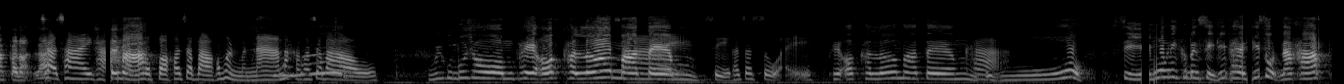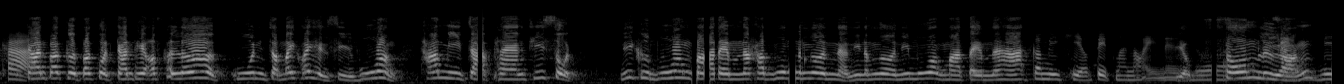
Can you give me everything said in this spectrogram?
5กะรัตแล้ว ใช่ใช่ค่ะใช่ไหม โอปอเขาจะเบาเขาเหมือนเหมือนน้ำอะค่ะเขาจะเบา อุ้ยคุณผู้ชม Play of Color มา เต็มใช่สีเขาจะสวย Play of Color มาเต็ม ค่ะโอ้โห สีม่วงนี่คือเป็นสีที่แพงที่สุดนะครับ ค่ะ การปรากฏปรากฏการ Play of Color คุณจะไม่ค่อยเห็นสีม่วง ถ้ามีจะแพงที่สุด นี่คือม่วงมาเต็มนะครับ ม่วงน้ำเงินน่ะนี่น้ำเงินนี่ม่วงมาเต็มนะฮะ ก็มีเขียวติดมาหน่อยนึงเขียวด้วยส้มเหลืองมี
